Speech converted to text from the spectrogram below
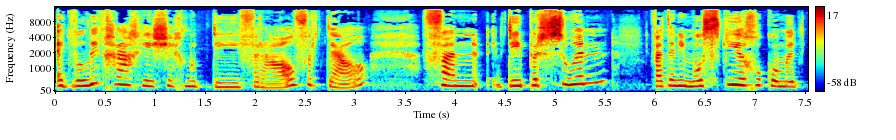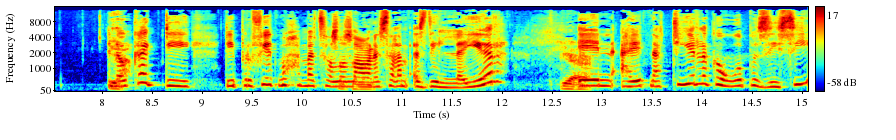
Ek wil net graag hê Sheikh moet die verhaal vertel van die persoon wat in die moskee gekom het. En Ja. Nou kyk die die profeet Mohammed sallallahu alaihi wasallam is die leier Ja. en hy het natuurlik 'n hoë posisie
